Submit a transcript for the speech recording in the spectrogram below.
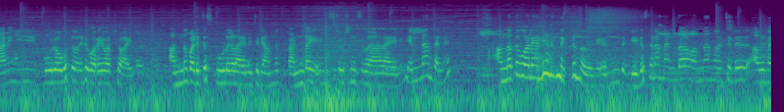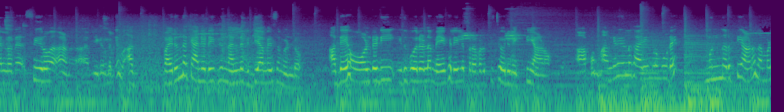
ഞാൻ ഈ ഭൂലോകത്ത് വന്നിട്ട് കുറേ വർഷമായി. അന്ന് പഠിച്ച സ്കൂളുകളായാലും ശരി അന്ന് കണ്ട ഇൻസ്റ്റിറ്റ്യൂഷൻസുകളായാലും എല്ലാം തന്നെ അന്നത്തെ പോലെ തന്നെയാണ് നിൽക്കുന്നത്. എന്ത് വികസനം എന്താ വന്നതെന്ന് വെച്ചാൽ അത് വളരെ സീറോ ആണ്. വികസനം വരുന്ന കാൻഡിഡേറ്റിന് നല്ല വിദ്യാഭ്യാസം ഉണ്ടോ അദ്ദേഹം ഓൾറെഡി ഇതുപോലുള്ള മേഖലയിൽ പ്രവർത്തിച്ച ഒരു വ്യക്തിയാണോ? അപ്പം അങ്ങനെയുള്ള കാര്യങ്ങളും കൂടെ മുൻനിർത്തിയാണ് നമ്മൾ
